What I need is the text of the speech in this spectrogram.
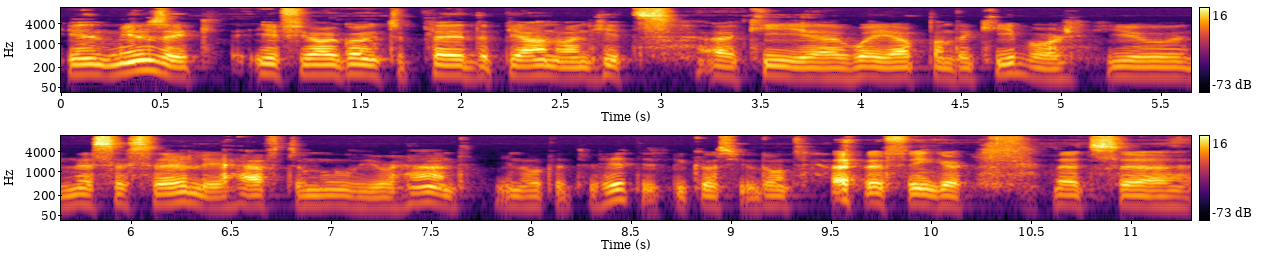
In music, if you are going to play the piano and hit a key uh, way up on the keyboard, you necessarily have to move your hand in order to hit it because you don't have a finger that's uh,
